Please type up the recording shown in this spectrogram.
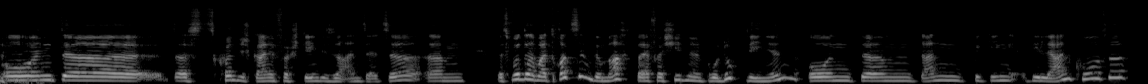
Und, äh, das konnte ich gar nicht verstehen, diese Ansätze. Ähm, es wurde aber trotzdem gemacht bei verschiedenen Produktlinien und, ähm, dann beging die Lernkurve.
